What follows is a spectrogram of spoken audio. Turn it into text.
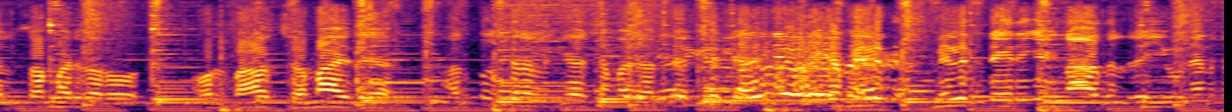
ಕೆಲಸ ಮಾಡಿದಾರು ಅವ್ರು ಬಹಳ ಶ್ರಮ ಇದೆ. ಅದಕ್ಕೋಸ್ಕರ ಲಿಂಗಾಯತ ಸಮಾಜ ಅಧ್ಯಕ್ಷ ಮಿಲ್ಕ್ ಡೈರಿಗೆ ನಾ ಅದನ್ರಿ ಯೂನಿಯನ್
